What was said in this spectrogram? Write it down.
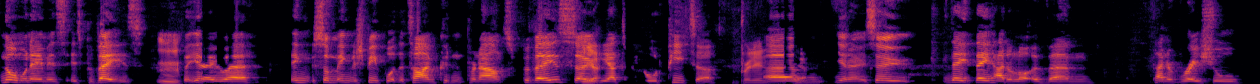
normal name is is Pervez, Mm. but you know. Uh, Eng- some English people at the time couldn't pronounce Pervez, so Yeah. he had to be called Peter. Brilliant. Um, You know, so they they had a lot of um, kind of racial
